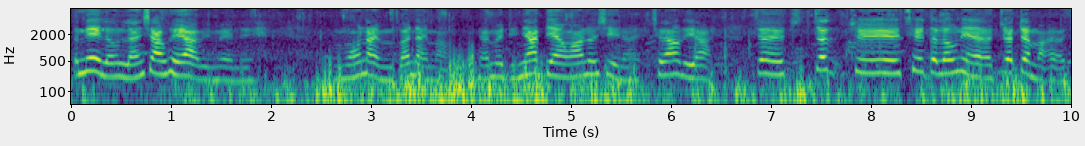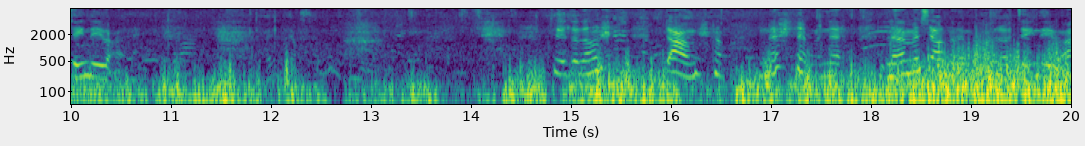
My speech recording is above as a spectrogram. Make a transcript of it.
တစ်နေ့လုံးလမ်းလျှောက်ခဲ့ရပြီမဲ့လေမမောနိုင်မပတ်နိုင်ပါဘူး။ဒါပေမဲ့ဒီညပြန်သွားလို့ရှိရင်တော့ခြေထောက်တွေကကျဲကျဲခြေခြေတစ်လုံးနဲ့ကြွတ်တက်မှာတော့ကျင်းသေးပါလေခြေတစ်လုံးတောင်းပြီးတော့နဲ့မနဲ့လမ်းမလျှောက်နိုင်မှာတော့ကျင်းသေးပါ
